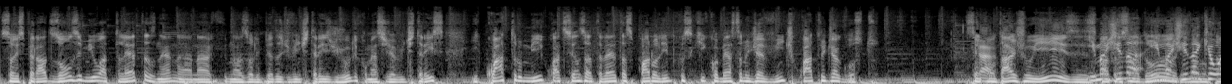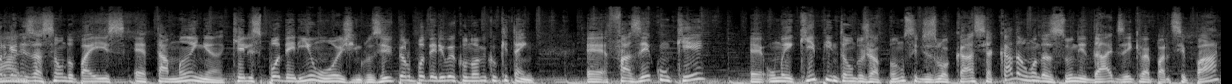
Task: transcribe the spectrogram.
são, esperados 11 mil atletas né, na, na, nas Olimpíadas de 23 de julho, começa dia 23, e 4.400 atletas paralímpicos que começa no dia 24 de agosto. Sem Cara, contar juízes, imagina, imagina que a organização do país é tamanha que eles poderiam hoje, inclusive pelo poderio econômico que tem, é, fazer com que é, uma equipe então do Japão se deslocasse a cada uma das unidades aí que vai participar,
